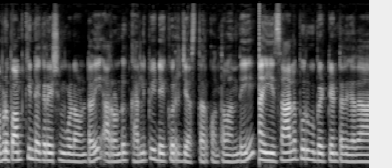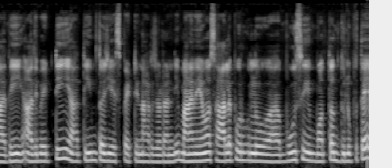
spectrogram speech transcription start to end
అప్పుడు పంప్కిన్ డెకరేషన్ కూడా ఉంటుంది. ఆ రెండు కలిపి డెకరేట్ చేస్తారు కొంతమంది. ఈ సాలెపురుగు పెట్టి ఉంటుంది కదా అది అది పెట్టి ఆ థీమ్తో చేసి పెట్టినారు చూడండి. మనమేమో సాలెపురుగులు ఆ బూసి మొత్తం దులిపితే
